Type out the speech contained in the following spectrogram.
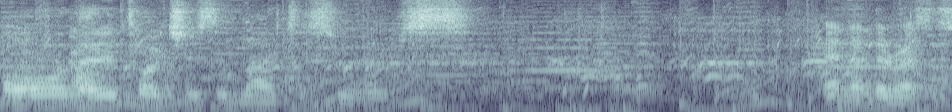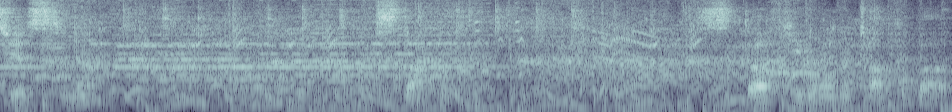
All that it touches in light is yours. And then the rest is just, you know, stuff. Stuff you don't want to talk about.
